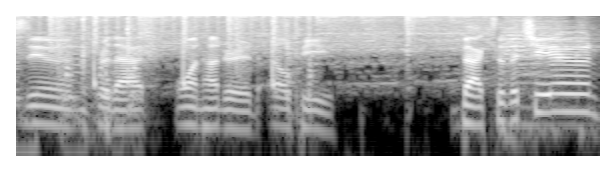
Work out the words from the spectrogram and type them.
soon for that 100 LP. Back to the tune.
